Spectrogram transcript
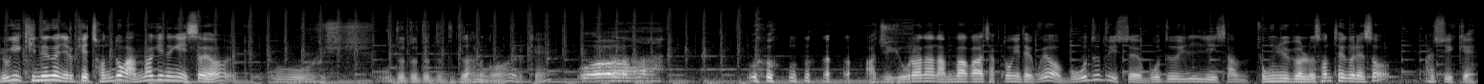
여기 기능은 이렇게 전동 안마 기능이 있어요. 이렇게 우, 우두두두두두 하는 거 이렇게. 우와. 아주 요란한 안마가 작동이 되고요. 모드도 있어요. 모드 1, 2, 3 종류별로 선택을 해서 할 수 있게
